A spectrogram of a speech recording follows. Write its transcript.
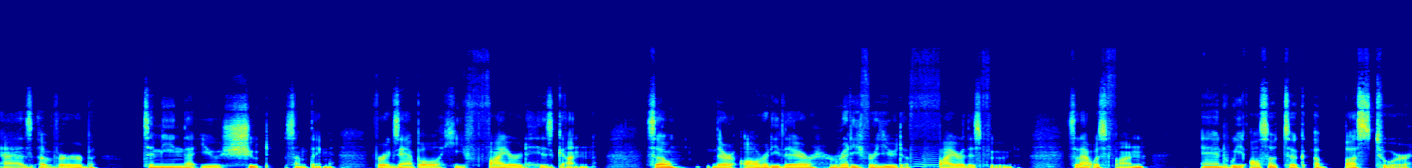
as a verb to mean that you shoot something. For example, he fired his gun. So they're already there, ready for you to fire this food. So that was fun. And we also took a bus tour.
